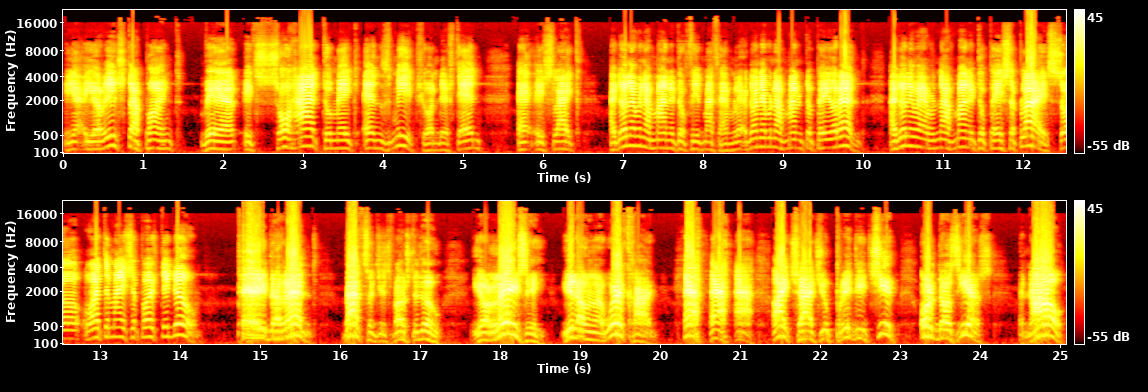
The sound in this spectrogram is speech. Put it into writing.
you, you reached a point where it's so hard to make ends meet, you understand? Uh, it's like, I don't have enough money to feed my family. I don't have enough money to pay your rent. I don't even have enough money to pay supplies. So what am I supposed to do? Pay the rent. That's what you're supposed to do. You're lazy. You don't work hard. Ha ha ha! I charge you pretty cheap all those years. And now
